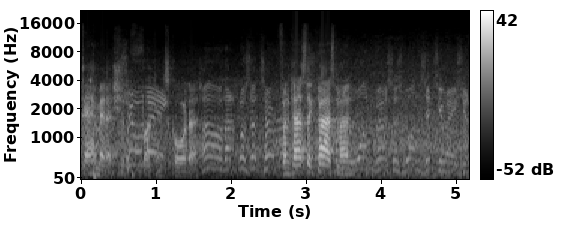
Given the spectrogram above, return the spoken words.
Damn it, I should have fucking scored that. Oh, that was a Fantastic pass, man. One versus one situation.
